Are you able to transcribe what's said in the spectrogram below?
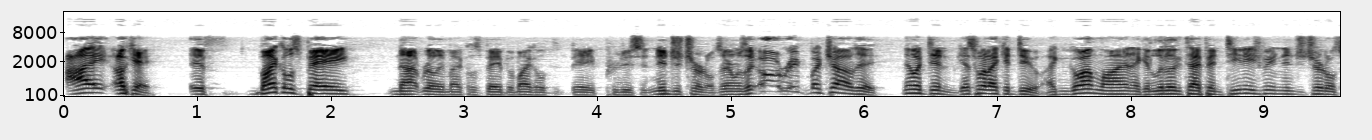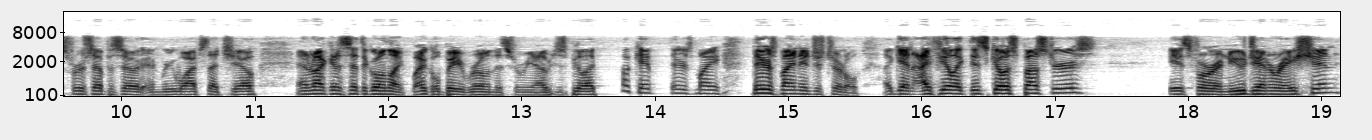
I okay. If Michael's Bay, not really Michael's Bay, but Michael Bay produced it, Ninja Turtles, everyone's like, "Oh, raped my childhood." No, it didn't. Guess what? I could do. I can go online. I can literally type in Teenage Mutant Ninja Turtles first episode and rewatch that show. And I'm not going to sit there going like, "Michael Bay ruined this for me." I would just be like, "Okay, there's my there's my Ninja Turtle." Again, I feel like this Ghostbusters is for a new generation.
